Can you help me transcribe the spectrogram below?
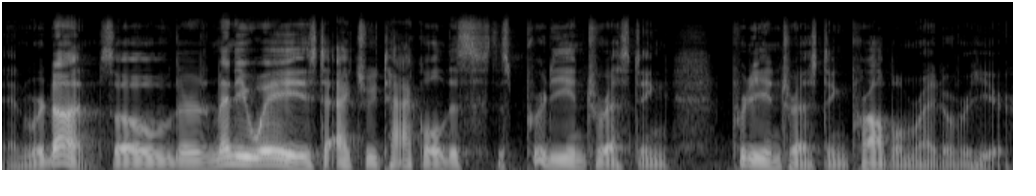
And we're done. So there's many ways to actually tackle this, this pretty interesting, pretty interesting problem right over here.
